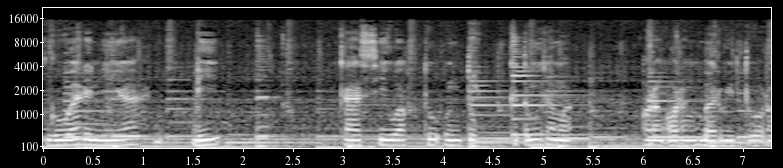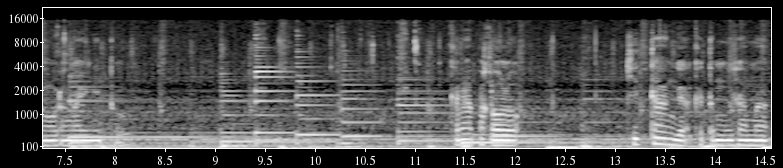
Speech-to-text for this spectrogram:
gue dan dia dikasih waktu untuk ketemu sama orang-orang baru itu orang-orang lain itu. Kenapa kalau kita nggak ketemu sama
